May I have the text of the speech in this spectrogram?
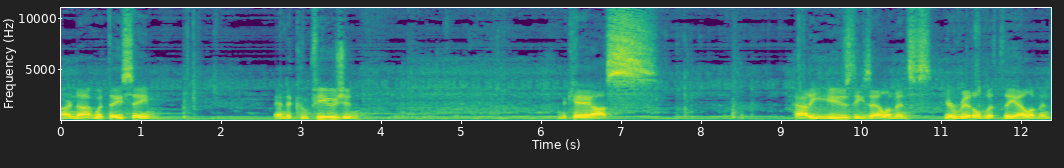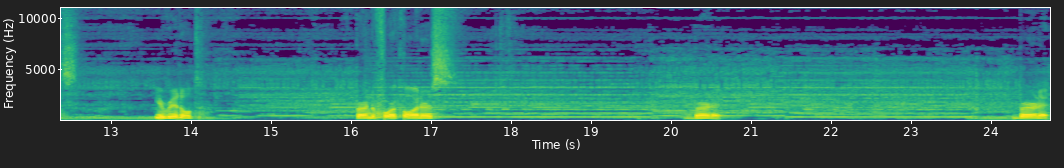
are not what they seem. and the confusion and the chaos. How do you use these elements? You're riddled with the elements. You're riddled. Burn the four corners. Burn it. Burn it.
